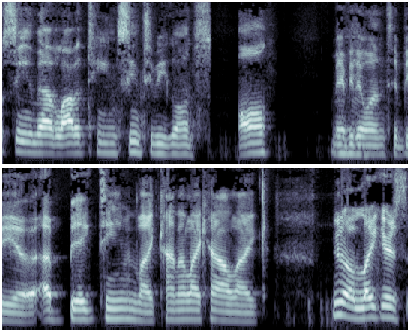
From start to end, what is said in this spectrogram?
seeing that a lot of teams seem to be going small. Maybe they mm-hmm. want to be a, a big team, like kind of like how like you know Lakers,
